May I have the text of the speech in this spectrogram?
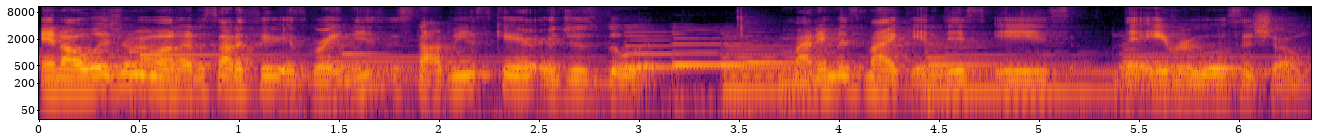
And always remember, on the other side of fear is greatness. Stop being scared and just do it. My name is Mike, and this is The Avery Wilson Show.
